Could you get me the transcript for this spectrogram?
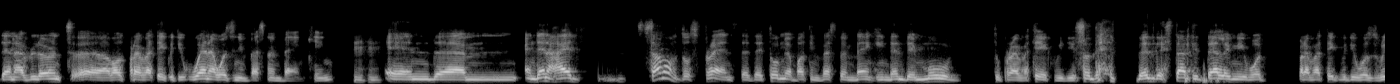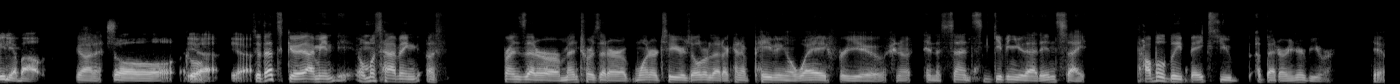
Then I've learned uh, about private equity when I was in investment banking, mm-hmm. and um, and then I had some of those friends that they told me about investment banking. Then they moved to private equity, so that, then they started telling me what private equity was really about. Got it. So cool. yeah, yeah. So that's good. I mean, almost having a, friends that are mentors that are one or two years older that are kind of paving a way for you in a, in a sense, giving you that insight probably makes you a better interviewer too.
